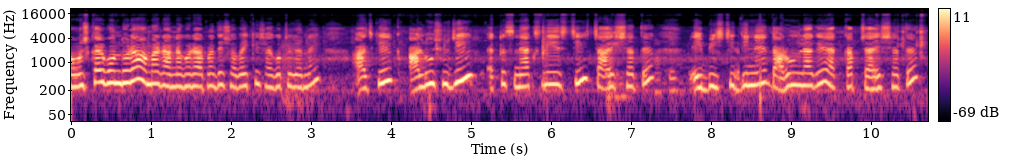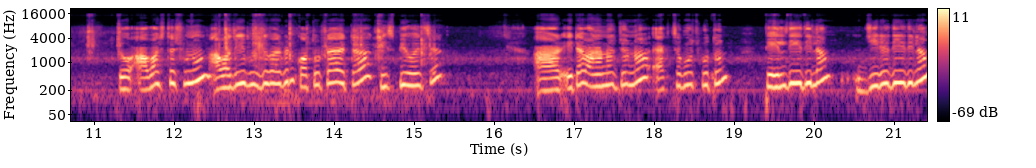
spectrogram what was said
নমস্কার বন্ধুরা, আমার রান্নাঘরে আপনাদের সবাইকে স্বাগত জানাই। আজকে আলু সুজি, একটা স্ন্যাক্স নিয়ে এসেছি চায়ের সাথে। এই বৃষ্টির দিনে দারুণ লাগে এক কাপ চায়ের সাথে। তো আওয়াজটা শুনুন, আওয়াজেই বুঝতে পারবেন কতটা এটা ক্রিস্পি হয়েছে। আর এটা বানানোর জন্য এক চামচ মতন তেল দিয়ে দিলাম, জিরে দিয়ে দিলাম,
